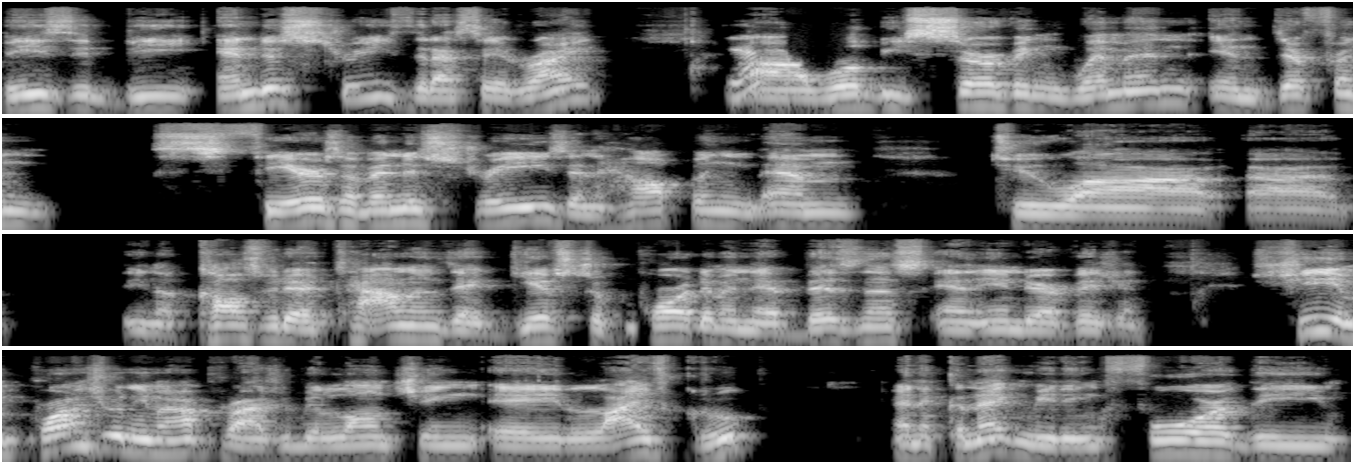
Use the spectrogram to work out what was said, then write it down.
Busy Bee Industries, did I say it right? Yeah. Uh, will be serving women in different spheres of industries and helping them to, uh, uh, you know, cultivate their talents, their gifts, support them in their business and in their vision. She, in partnership with project, will be launching a life group and a connect meeting for the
